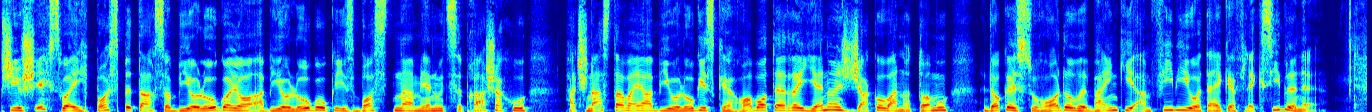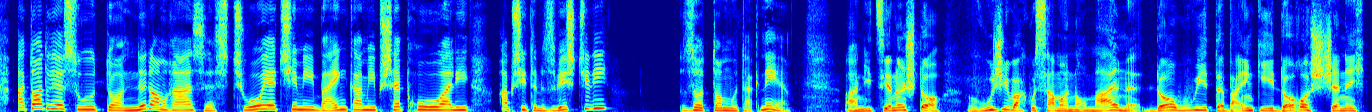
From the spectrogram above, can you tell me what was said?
Při všech svojich pospytach so biologojo a biologowki z Bostona mienujce prašachu, hać nastawaja biologiske robotery jenož džakovano tomu, doke su rodowe bańki amfibio tajke fleksibelne. A todre su to nydom raz z człowiecimi bańkami przepróbowali, a przy tym zwiścili, zo tomu tak nie. A nic jenož to, samo normalne, do wujite bańki doroszczenych,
